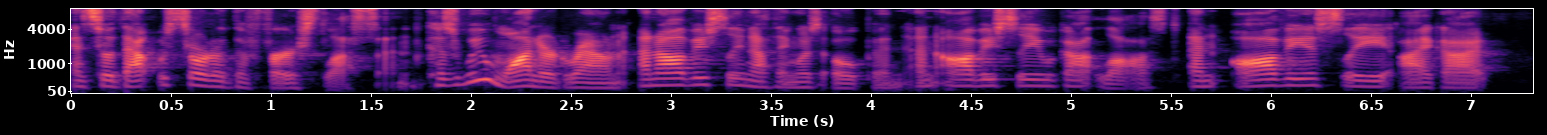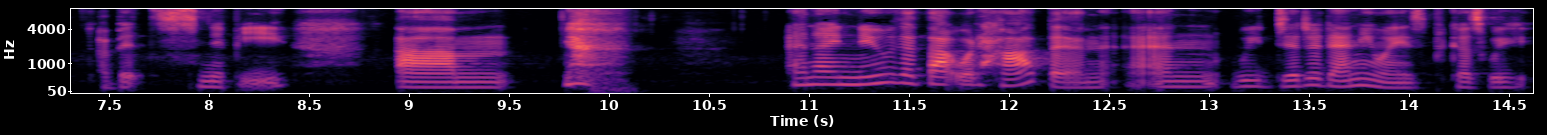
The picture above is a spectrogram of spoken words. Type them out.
And so that was sort of the first lesson because we wandered around and obviously nothing was open. And obviously we got lost. And obviously I got a bit snippy. Um, and I knew that that would happen. And we did it anyways because we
